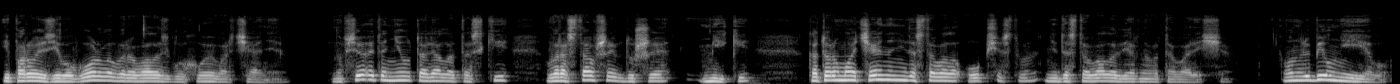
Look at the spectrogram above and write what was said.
и порой из его горла вырывалось глухое ворчание. Но все это не утоляло тоски, выраставшей в душе Мики, которому отчаянно недоставало общества, недоставало верного товарища. Он любил Ниеву.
